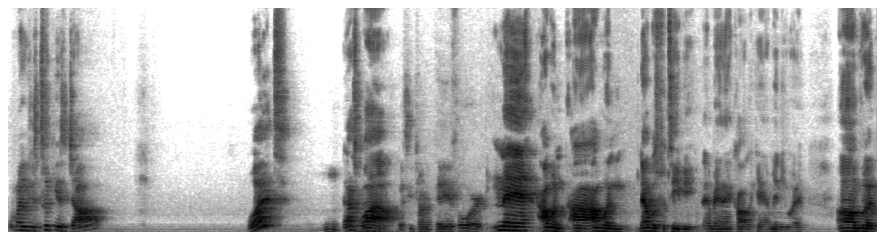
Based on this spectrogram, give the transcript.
Somebody who just took his job? What? Mm. That's wild. What's he trying to pay it forward? Nah, I wouldn't. Uh, I wouldn't. That was for TV. That man ain't calling Cam anyway. Um, but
